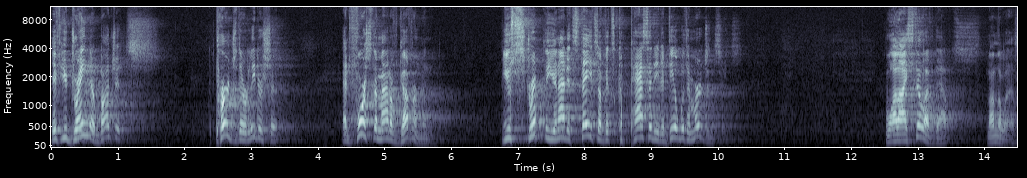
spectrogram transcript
If you drain their budgets, purge their leadership, and force them out of government, you strip the United States of its capacity to deal with emergencies. While I still have doubts, nonetheless,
